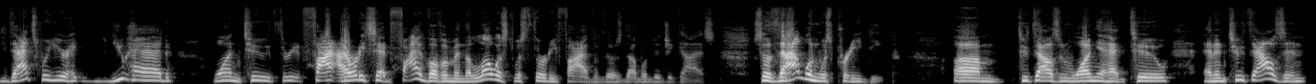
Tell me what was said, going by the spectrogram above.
that's where you're. You had one, two, three, five. I already said five of them, and the lowest was 35 of those double digit guys. So that one was pretty deep. Um, 2001, you had two, and in 2000,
